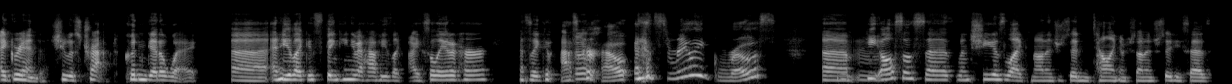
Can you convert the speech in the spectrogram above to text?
I grinned. She was trapped. Couldn't get away. Uh, and he like is thinking about how he's like isolated her and so he can ask her out and it's really gross um he also says when she is like not interested in telling him she's not interested he says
